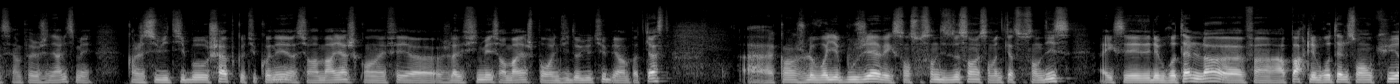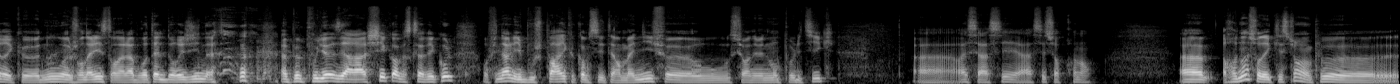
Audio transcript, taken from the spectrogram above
c'est un peu généraliste, mais quand j'ai suivi Thibaut Chap, que tu connais, euh, sur un mariage, quand avait fait, euh, je l'avais filmé sur un mariage pour une vidéo YouTube et un podcast, euh, quand je le voyais bouger avec son 70-200 et son 24-70, avec ses, les bretelles là, enfin, à part que les bretelles sont en cuir et que nous, journalistes, on a la bretelle d'origine un peu pouilleuse et arrachée, quoi, parce que ça fait cool, au final, il bouge pareil que comme si c'était en manif ou sur un événement politique. Euh, ouais, c'est assez, assez surprenant. Euh, revenons sur des questions un peu euh,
